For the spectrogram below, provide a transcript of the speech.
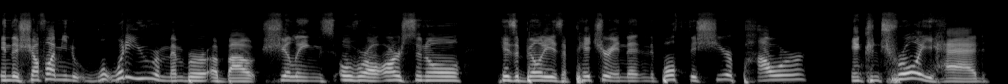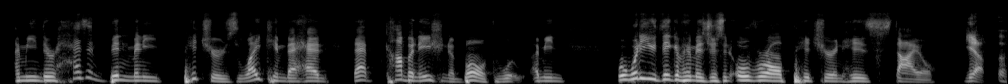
in the shuffle. I mean, what, what do you remember about Schilling's overall arsenal, his ability as a pitcher, and then both the sheer power and control he had? I mean, there hasn't been many pitchers like him that had that combination of both. I mean, well, what do you think of him as just an overall pitcher in his style? Yeah, uh,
